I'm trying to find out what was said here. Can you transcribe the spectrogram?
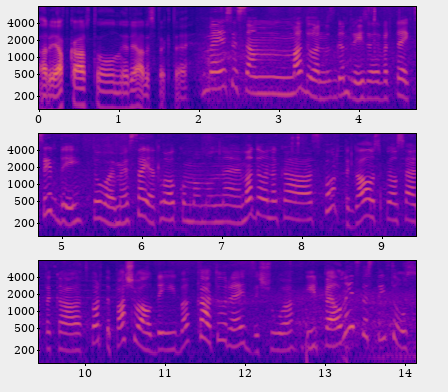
arī apkārt un ir jārespektē. Mēs esam Madonas gandrīz vai var teikt sirdī, tuvojamies sajiet lokumam un e, Madona kā sporta galvaspilsēta, kā sporta pašvaldība. Kā tu redzi šo? Ir pelnīts tas tituls?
